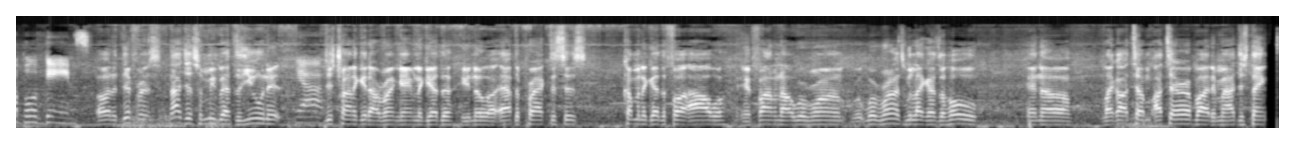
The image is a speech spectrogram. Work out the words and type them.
couple of games? Uh, the difference, not just for me, but the unit, Yeah. just trying to get our run game together. You know, uh, after practices, coming together for an hour and finding out what run, what runs we like as a whole. And uh, like I tell, I tell everybody, man, I just think.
